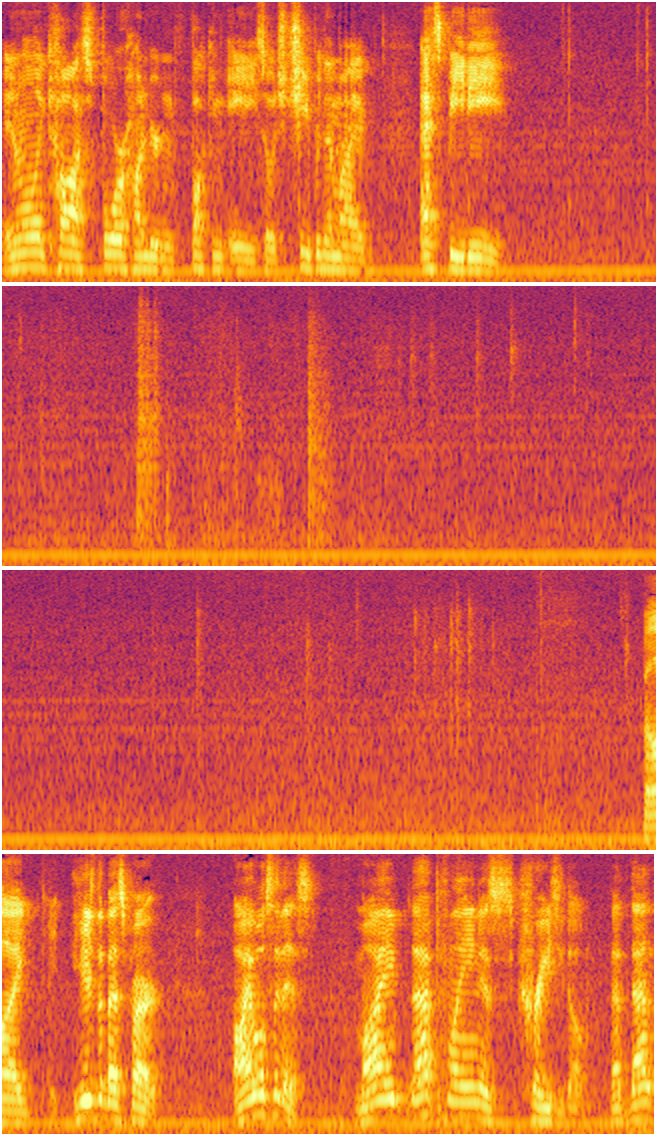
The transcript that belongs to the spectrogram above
It only costs 400 and fucking 80, so it's cheaper than my SBD. But like, here's the best part. I will say this: my that plane is crazy though. That that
